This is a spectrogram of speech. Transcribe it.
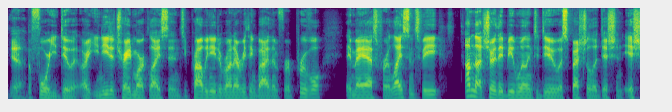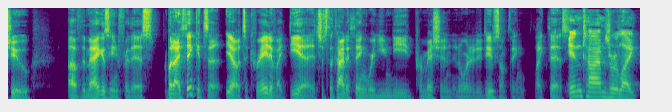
Yeah. before you do it. All right, you need a trademark license. You probably need to run everything by them for approval. They may ask for a license fee. I'm not sure they'd be willing to do a special edition issue of the magazine for this, but I think it's a you know it's a creative idea. It's just the kind of thing where you need permission in order to do something like this. In times where like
